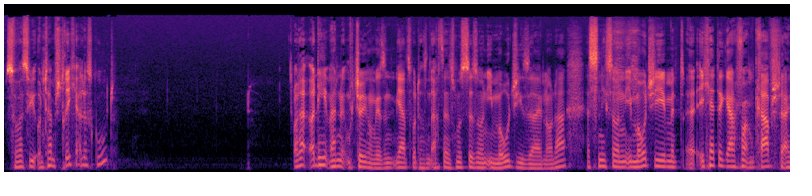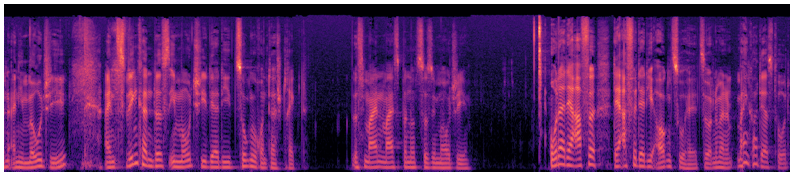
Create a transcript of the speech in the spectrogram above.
Sowas wie unterm Strich alles gut? Oder, oh nee, Entschuldigung, wir sind im Jahr 2018, das müsste so ein Emoji sein, oder? Es ist nicht so ein Emoji mit, äh, ich hätte gerne vom Grabstein ein Emoji, ein zwinkerndes Emoji, der die Zunge runterstreckt. Das ist mein meistbenutztes Emoji. Oder der Affe, der Affe, der die Augen zuhält. So, mein Gott, der ist tot.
